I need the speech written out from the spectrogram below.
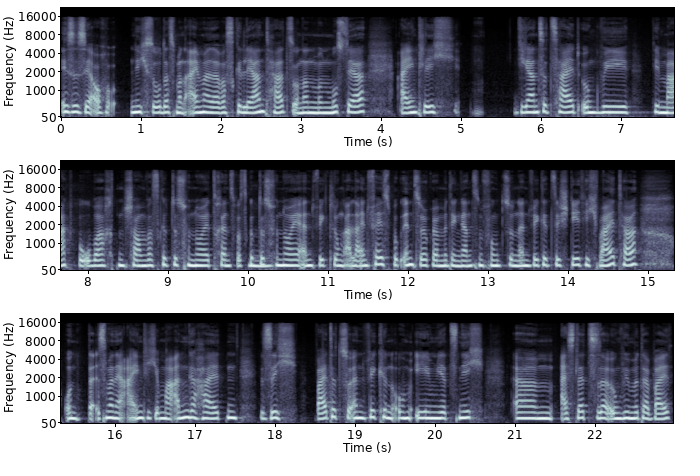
ist es ja auch nicht so, dass man einmal da was gelernt hat, sondern man muss ja eigentlich die ganze Zeit irgendwie den Markt beobachten, schauen, was gibt es für neue Trends, was gibt mhm. es für neue Entwicklungen. Allein Facebook, Instagram mit den ganzen Funktionen entwickelt sich stetig weiter. Und da ist man ja eigentlich immer angehalten, sich weiterzuentwickeln, um eben jetzt nicht ähm, als Letzter irgendwie mit dabei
